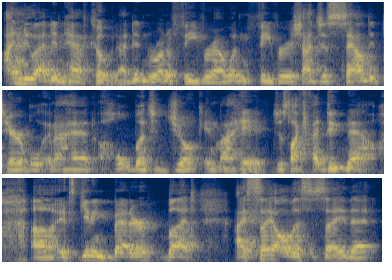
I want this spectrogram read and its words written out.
I knew I didn't have COVID. I didn't run a fever. I wasn't feverish. I just sounded terrible, and I had a whole bunch of junk in my head, just like I do now. Uh, it's getting better, but I say all this to say that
